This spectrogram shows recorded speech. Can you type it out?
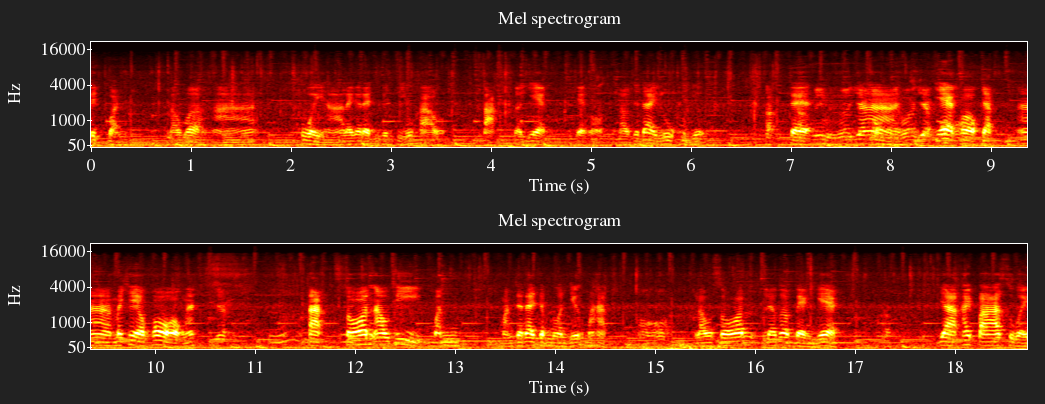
สิบวัน เราก็หาถ้วยหาอะไรก็ได้ที่เป็นสีขาวๆตักแล้วแยกแยกออก เราจะได้ลูกที่เยอะตัดแต่ไม่เหมือนว่าแยกอ่าออกแต่ว่าแยกแยกออกจากอ่าไม่ใช่เอาพ่อออกนะแยกตักซ้อนเอาที่มันมันจะได้จำนวนเยอะมากอ๋อเราซ้อนแล้วก็แบ่งแยกครับ อยากให้ปลาสวย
